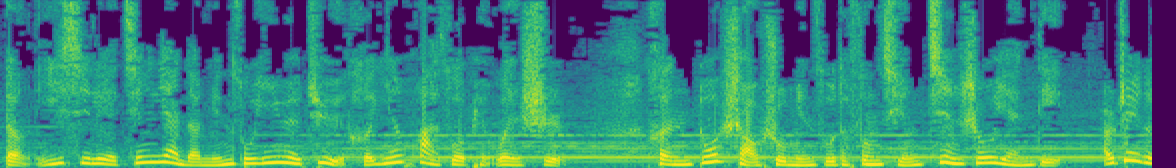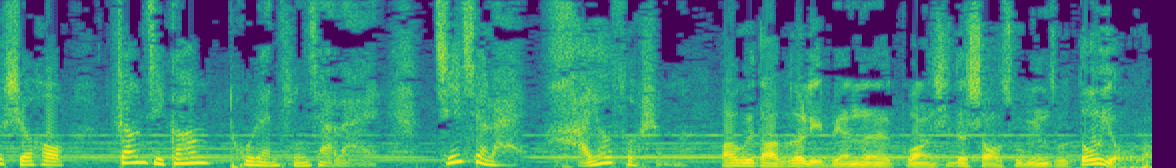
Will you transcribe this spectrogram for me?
等一系列惊艳的民族音乐剧和音画作品问世，很多少数民族的风情尽收眼底。而这个时候，张继刚突然停下来，接下来还要做什么？八贵大哥里边呢，广西的少数民族都有了。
